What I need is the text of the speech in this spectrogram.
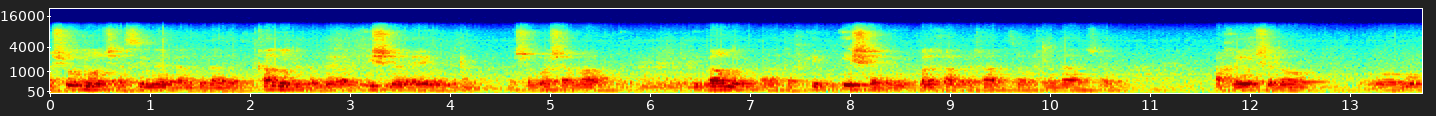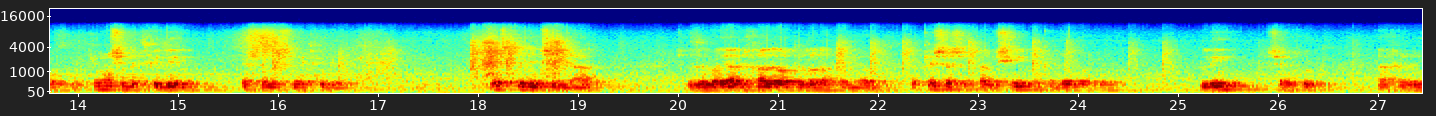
חשוב מאוד שנשים לב לנקודה הזאת. התחלנו לדבר על איש לרעהו. בשבוע שעבר דיברנו על התפקיד איש לרעהו. כל אחד ואחד צריך לדעת שהאחריות שלו הוא, הוא כמו שבתפילין, יש לנו שני תפילין. יש תפילין של יד, שזה והיה לך לאות ולא לכם לאות. הקשר שלך אישי עם הקדוש ברוך הוא, בלי שייכות לאחרים.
